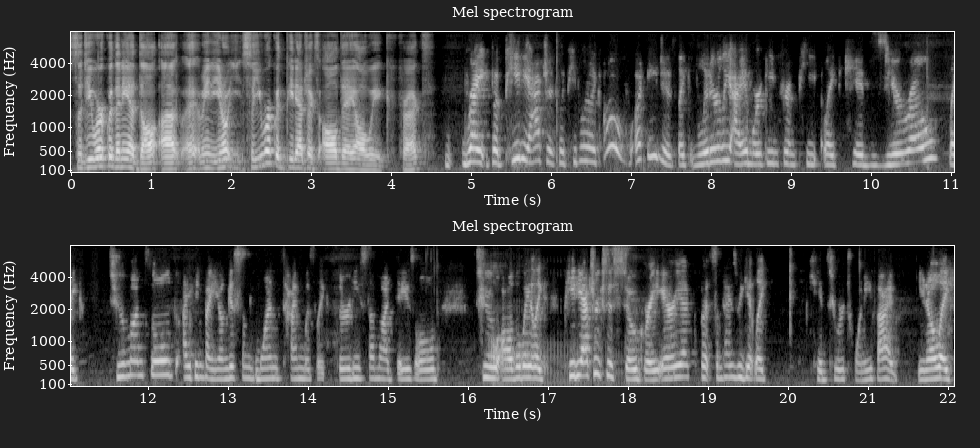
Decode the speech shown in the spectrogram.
so do you work with any adult? Uh, I mean, you don't. So you work with pediatrics all day, all week, correct? Right, but pediatrics, like people are like, oh, what ages? Like literally, I am working from pe- like kids zero, like two months old. I think my youngest one time was like thirty some odd days old, to all the way. Like pediatrics is so gray area, but sometimes we get like kids who are twenty five. You know, like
